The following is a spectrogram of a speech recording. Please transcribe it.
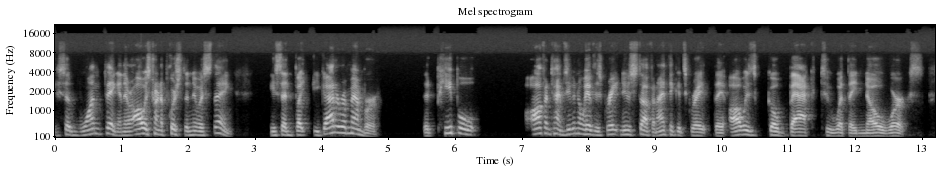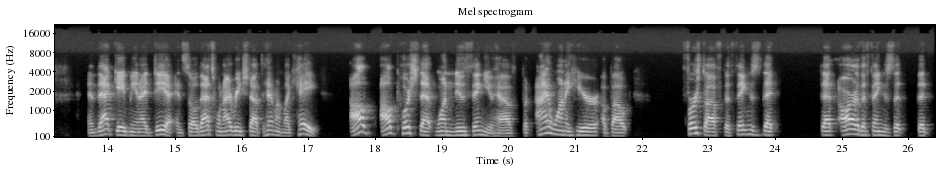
he said one thing, and they're always trying to push the newest thing. He said, but you got to remember that people oftentimes, even though we have this great new stuff, and I think it's great, they always go back to what they know works. And that gave me an idea. And so that's when I reached out to him. I'm like, hey, I'll I'll push that one new thing you have, but I want to hear about first off the things that that are the things that that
